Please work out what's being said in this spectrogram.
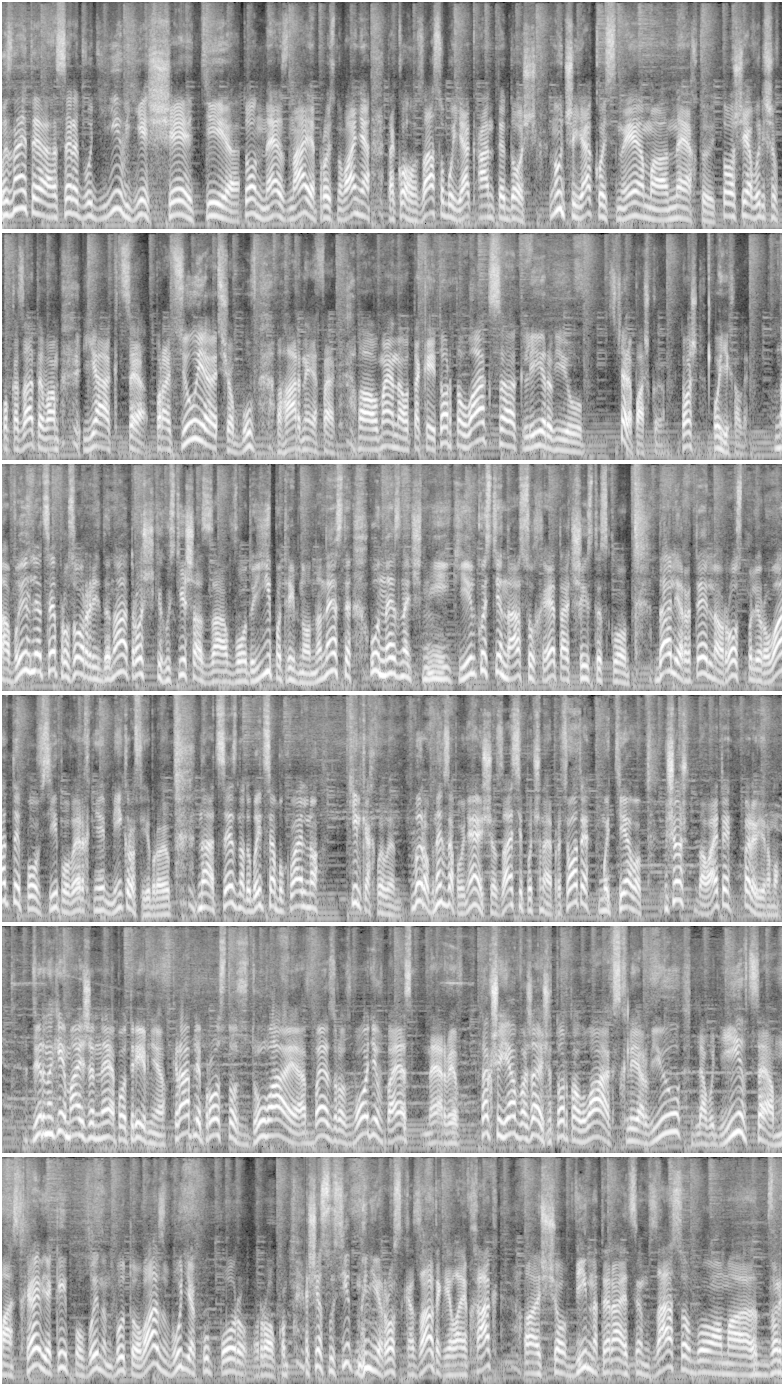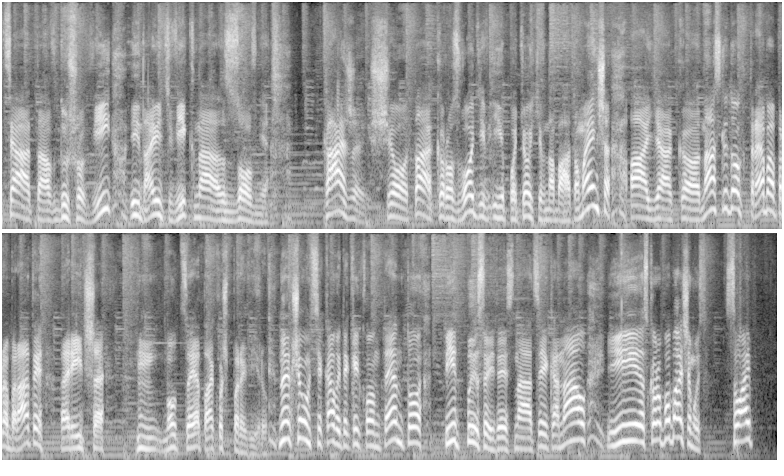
Ви знаєте, серед водіїв є ще ті, хто не знає про існування такого засобу, як антидощ. Ну чи якось ним е, нехтують. Тож я вирішив показати вам, як це працює, щоб був гарний ефект. А у мене от такий Turtle Wax Clear View з черепашкою. Тож поїхали. На вигляд це прозора рідина, трошечки густіша за воду. Її потрібно нанести у незначній кількості на сухе та чисте скло. Далі ретельно розполірувати по всій поверхні мікрофіброю. На це знадобиться буквально. Кілька хвилин. Виробник запевняє, що засіб починає працювати миттєво. Ну що ж, давайте перевіримо. Двірники майже не потрібні. Краплі просто здуває без розводів, без нервів. Так що я вважаю, що Total Wax Clear View для водіїв це must-have, який повинен бути у вас в будь-яку пору року. А Ще сусід мені розказав такий лайфхак, що він натирає цим засобом дверцята в душовій і навіть вікна ззовні. Каже, що так розводів і потьоків набагато менше. А як е, наслідок треба прибирати рідше. Ну, це я також перевірю. Ну, якщо вам цікавий такий контент, то підписуйтесь на цей канал і скоро побачимось. Свайп!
